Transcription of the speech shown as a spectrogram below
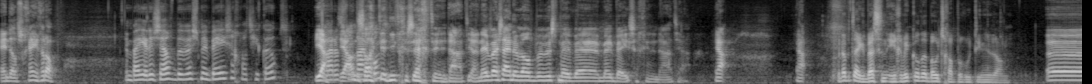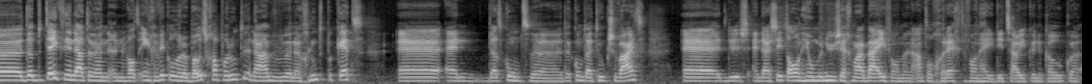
En dat is geen grap. En ben je er zelf bewust mee bezig wat je koopt? Ja, Waar het ja anders had ik dit niet gezegd inderdaad. Ja, nee, wij zijn er wel bewust mee, be- mee bezig inderdaad, ja. Maar dat betekent best een ingewikkelde boodschappenroutine dan. Eh, dat betekent inderdaad een, een wat ingewikkeldere boodschappenroute. Nou hebben we een groentepakket. Eh, en dat komt, eh, dat komt uit Hoekse Waard. Eh, dus, en daar zit al een heel menu zeg maar, bij van een aantal gerechten. Van hey, dit zou je kunnen koken,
